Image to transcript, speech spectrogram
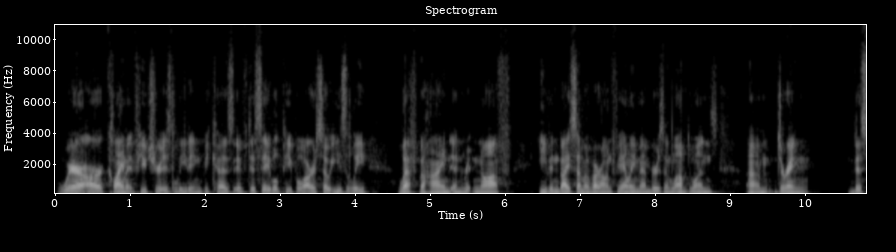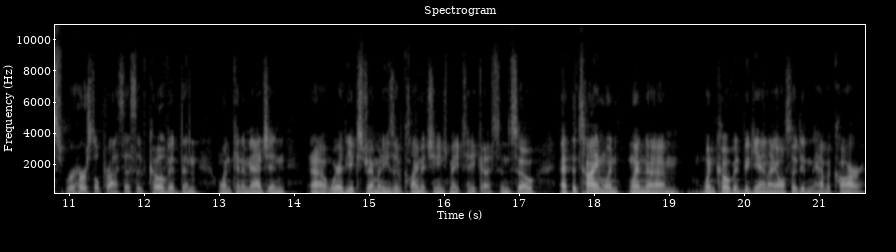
where our climate future is leading, because if disabled people are so easily left behind and written off, even by some of our own family members and loved ones um, during this rehearsal process of COVID, then one can imagine uh, where the extremities of climate change might take us. And so, at the time when when um, when COVID began, I also didn't have a car,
